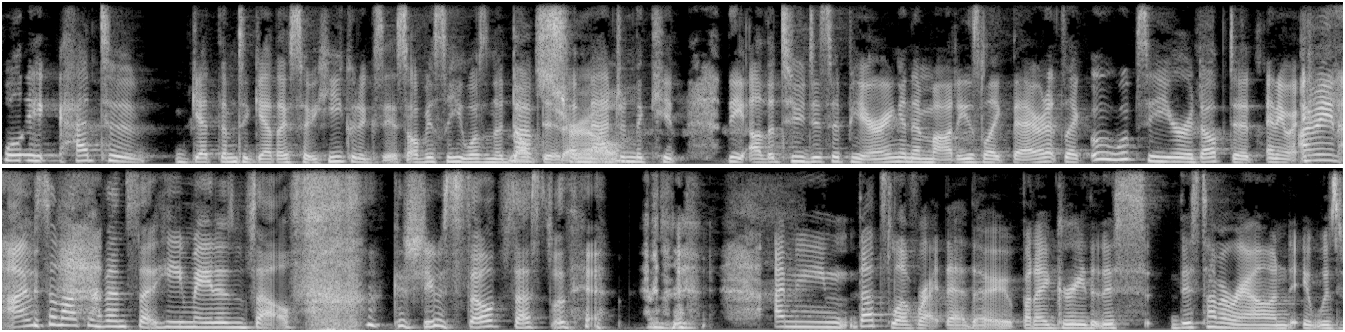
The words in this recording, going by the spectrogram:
Well, he had to get them together so he could exist. Obviously, he wasn't adopted. Imagine the kid, the other two disappearing, and then Marty's like there, and it's like, oh, whoopsie, you're adopted. Anyway, I mean, I'm still not convinced that he made himself because she was so obsessed with him. I mean, that's love right there, though. But I agree that this this time around, it was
